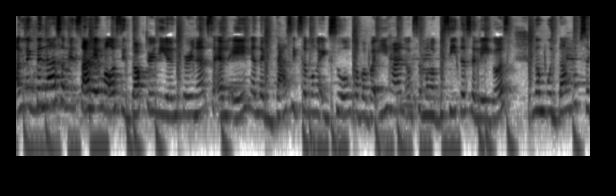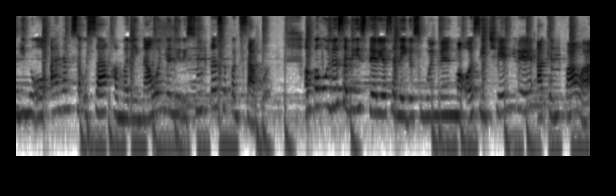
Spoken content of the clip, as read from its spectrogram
Ang nagdala sa mensahe mao si Dr. Leon Kernan sa LA nga nagdasig sa mga igsuong kababaihan o sa mga bisita sa Lagos nga mudangop sa Ginoo alang sa usa ka malinawon nga ni resulta sa pagsabot. Ang Pangulo sa Ministeryo sa Lagos Women mao si Chenire Akenpawa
